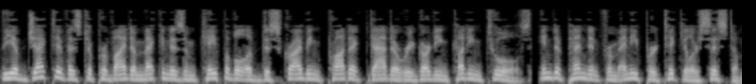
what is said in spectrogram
The objective is to provide a mechanism capable of describing product data regarding cutting tools, independent from any particular system.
